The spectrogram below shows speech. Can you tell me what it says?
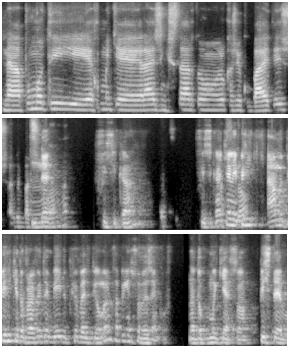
Να πούμε ότι έχουμε και Rising Star τον Ρόκα Ζιακουμπάητη από την Ναι, φυσικά. Φυσικά και αν υπήρχε, άμα υπήρχε και το βραβείο του NBA το πιο βελτιωμένο, θα πήγαινε στο Βεζέγκοφ. Να το πούμε και αυτό. Πιστεύω.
